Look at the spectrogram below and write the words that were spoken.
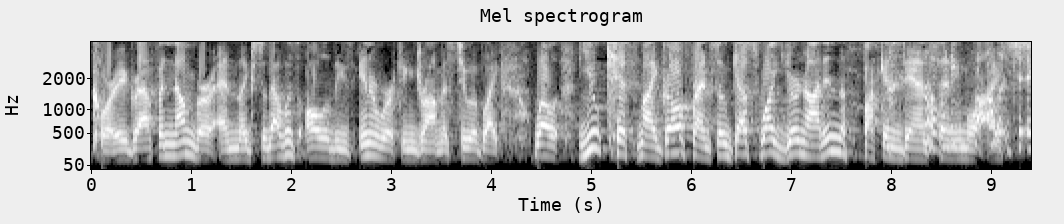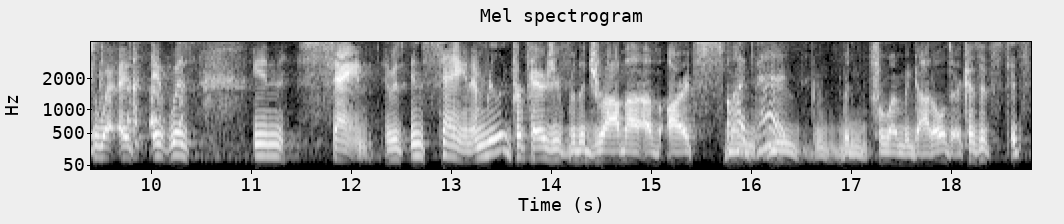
choreograph a number, and like so that was all of these inner working dramas too. Of like, well, you kissed my girlfriend, so guess what? You're not in the fucking dance many anymore. I swear, it, it was insane. It was insane, and really prepares you for the drama of arts Oh, when you when for when we got older because it's it's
